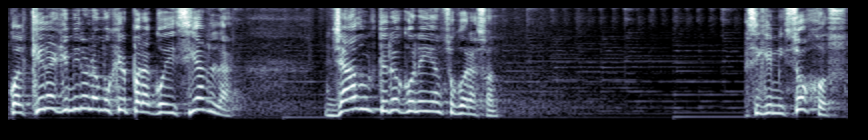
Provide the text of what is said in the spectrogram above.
cualquiera que mire a una mujer para codiciarla, ya adulteró con ella en su corazón. Así que mis ojos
